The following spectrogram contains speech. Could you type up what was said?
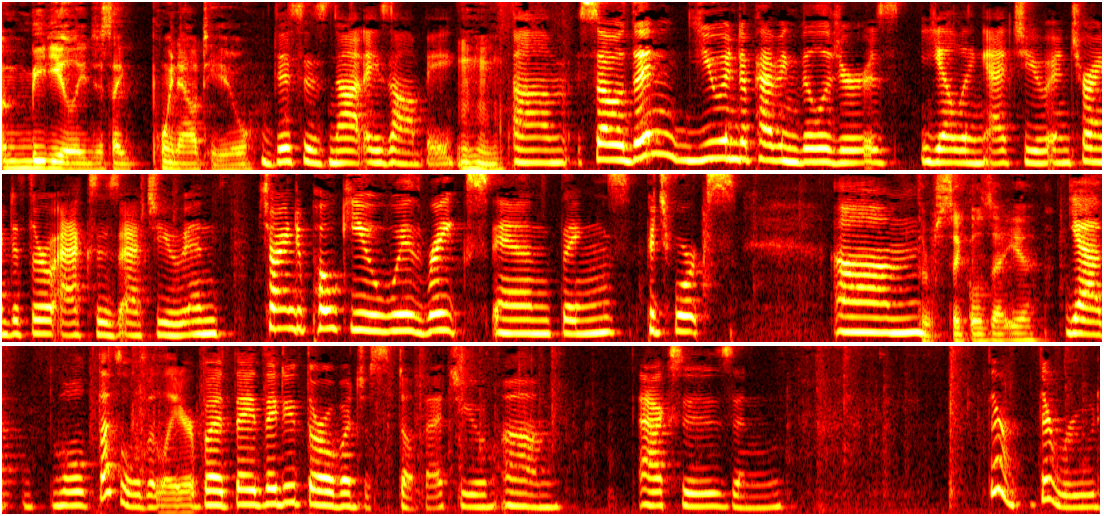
immediately just like point out to you. this is not a zombie. Um, so then you end up having villagers yelling at you and trying to throw axes at you and trying to poke you with rakes and things, pitchforks. Um, Throw sickles at you. yeah, well, that's a little bit later, but they they do throw a bunch of stuff at you, um, axes and they're they're rude.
